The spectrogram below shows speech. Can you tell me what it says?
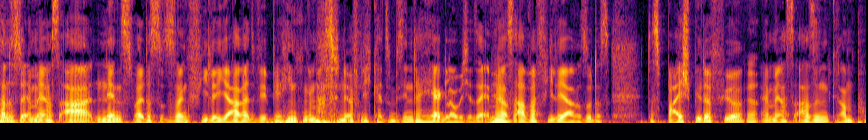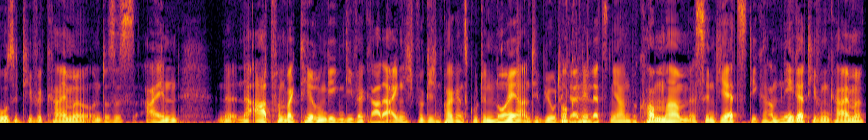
interessant, dass du MRSA nennst, weil das sozusagen viele Jahre, also wir, wir hinken immer so in der Öffentlichkeit so ein bisschen hinterher, glaube ich. Also MRSA war viele Jahre so das, das Beispiel dafür. Ja. MRSA sind grampositive Keime und das ist ein, eine, eine Art von Bakterium, gegen die wir gerade eigentlich wirklich ein paar ganz gute neue Antibiotika Okay. in den letzten Jahren bekommen haben. Es sind jetzt die gramnegativen Keime,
